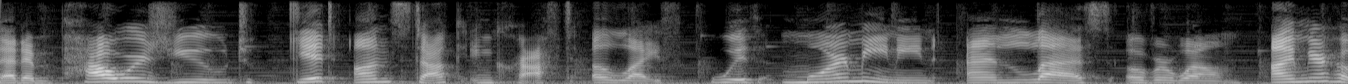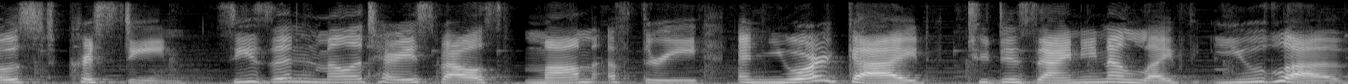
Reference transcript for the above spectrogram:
that empowers you to get unstuck and craft a life with more meaning and less overwhelm. I'm your host, Christine, seasoned military spouse, mom of three, and your guide to designing a life you love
